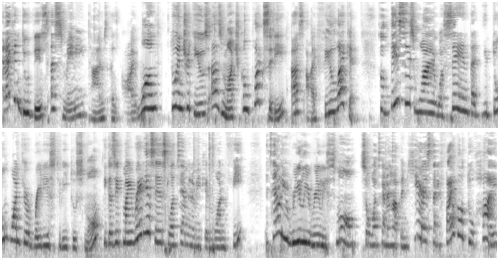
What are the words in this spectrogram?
And I can do this as many times as I want introduce as much complexity as I feel like it. So this is why I was saying that you don't want your radius to be too small because if my radius is, let's say I'm going to make it one feet, it's going to be really, really small. So what's going to happen here is that if I go too high,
